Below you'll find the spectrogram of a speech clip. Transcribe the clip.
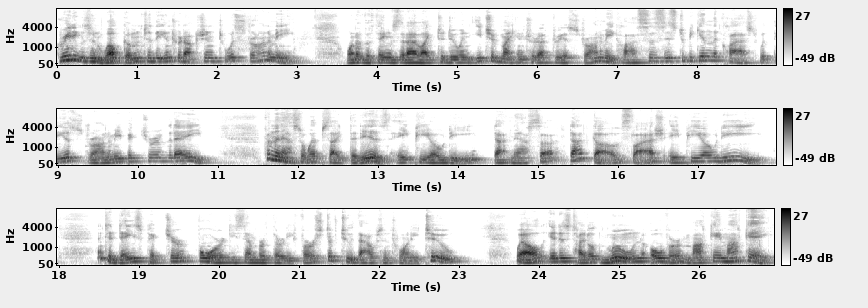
Greetings and welcome to the Introduction to Astronomy. One of the things that I like to do in each of my introductory astronomy classes is to begin the class with the astronomy picture of the day from the NASA website that is apod.nasa.gov slash apod. And today's picture for December 31st of 2022, well, it is titled Moon over Makemake.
